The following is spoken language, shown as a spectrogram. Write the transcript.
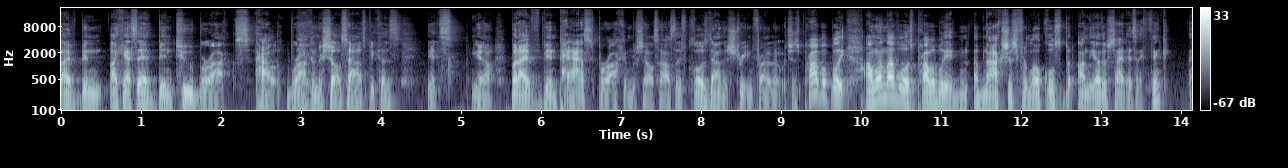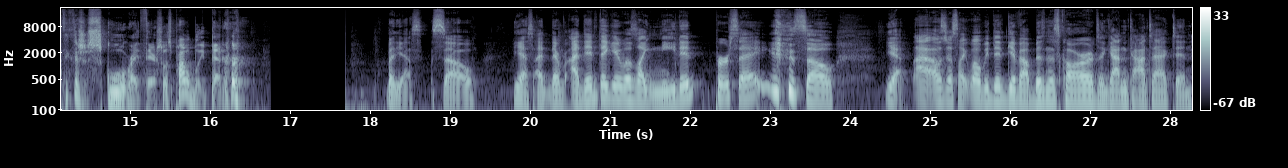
I've been. I can't say I've been to Barack's house, Barack and Michelle's house, because it's you know. But I've been past Barack and Michelle's house. They've closed down the street in front of it, which is probably on one level is probably obnoxious for locals, but on the other side is I think I think there's a school right there, so it's probably better. But yes, so yes, I never, I didn't think it was like needed per se. so yeah, I, I was just like, well, we did give out business cards and got in contact, and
